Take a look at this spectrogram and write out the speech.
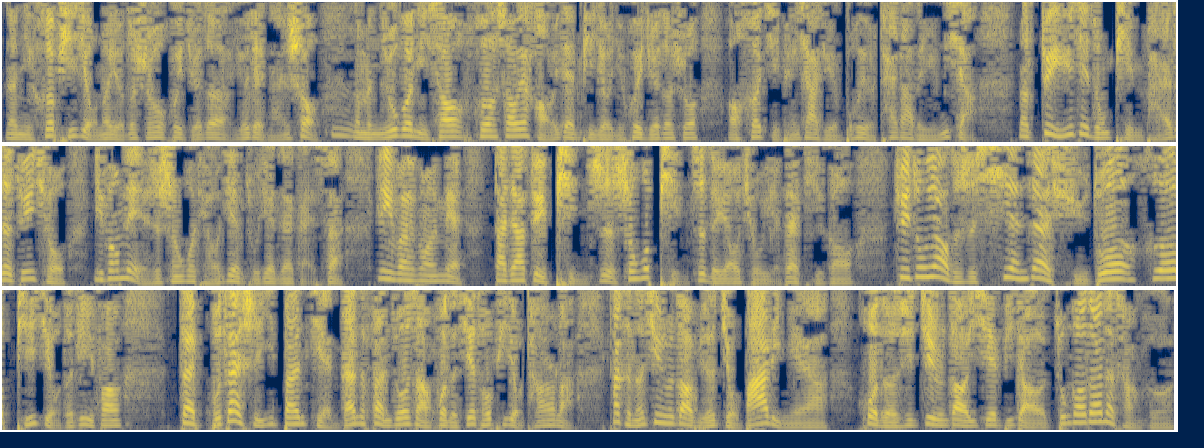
那你喝啤酒呢，有的时候会觉得有点难受。那么如果你稍喝稍微好一点啤酒，你会觉得说哦喝几瓶下去也不会有太大的影响。那对于这种品牌的追求，一方面也是生活条件逐渐在改善，另外一方面大家对品质生活品质的要求也在提高。最重要的是，现在许多喝啤酒的地方。在不再是一般简单的饭桌上或者街头啤酒摊了，它可能进入到比如酒吧里面啊，或者是进入到一些比较中高端的场合。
